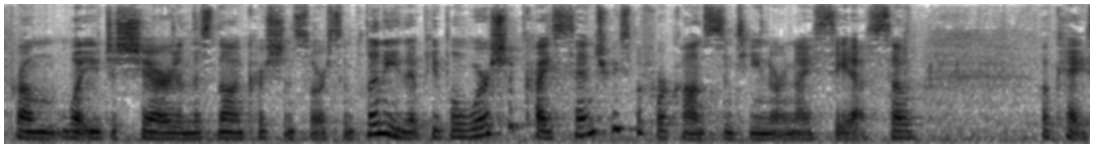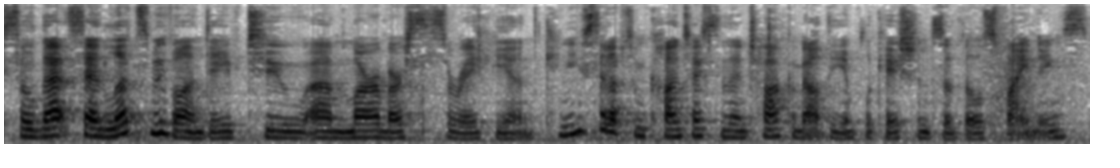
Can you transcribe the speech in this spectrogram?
from what you just shared in this non Christian source in Pliny that people worship Christ centuries before Constantine or Nicaea. So, okay, so that said, let's move on, Dave, to um, Mara bar Serapion. Can you set up some context and then talk about the implications of those findings?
